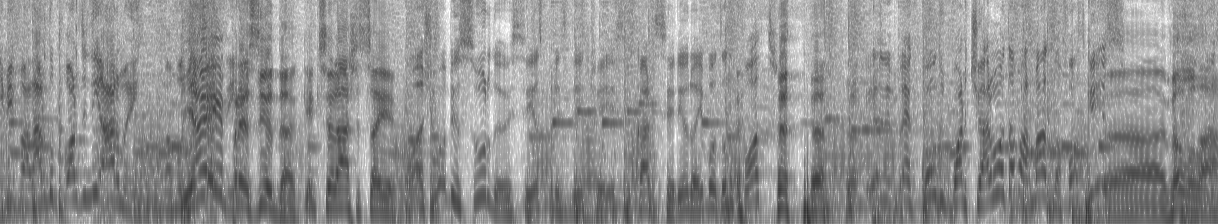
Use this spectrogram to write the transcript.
E me falaram do porte de arma, hein? Mas vou E aí, assim. presida, o que, que você acha disso aí? Eu acho um absurdo esse ex-presidente aí, esse carcereiro aí botando foto. Ele é contra o porte de arma, mas tava armado na foto, que isso? Ah, vamos lá.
